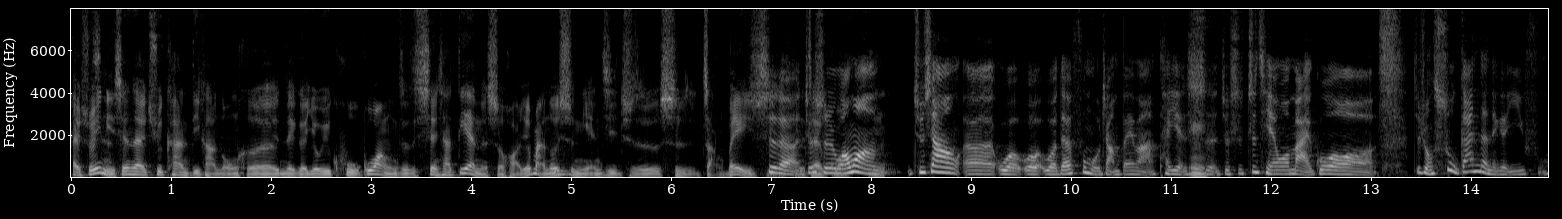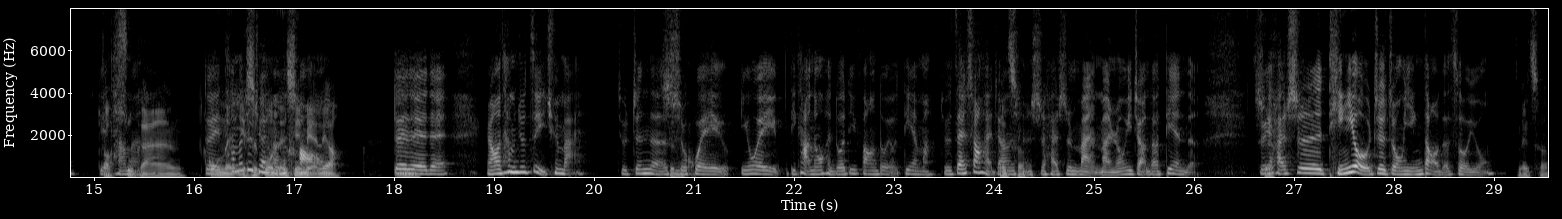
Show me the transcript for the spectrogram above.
哎，所以你现在去看迪卡侬和那个优衣库逛就是线下店的时候啊，有蛮多是年纪其实是长辈。是的，就是往往就像呃，我我我的父母长辈嘛，他也是，就是之前我买过这种速干的那个衣服给他们，速干，对他们就是功能性面料。对对对，然后他们就自己去买，就真的是会，因为迪卡侬很多地方都有店嘛，就是在上海这样的城市还是蛮蛮容易找到店的，所以还是挺有这种引导的作用。没错。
